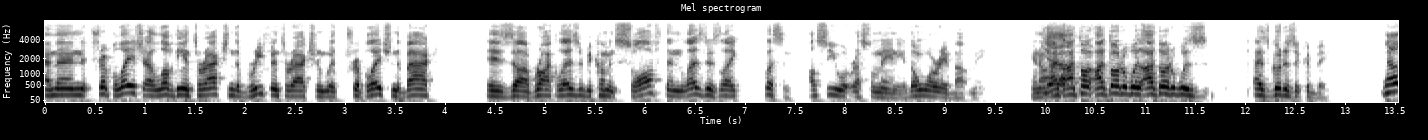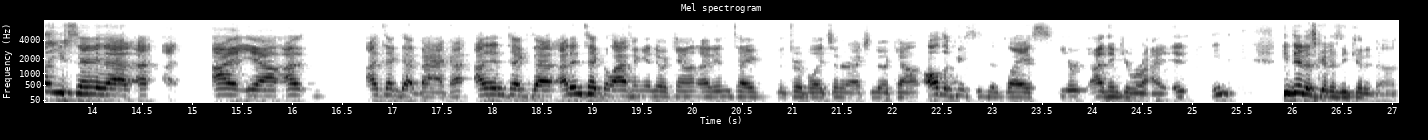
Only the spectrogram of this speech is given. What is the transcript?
And then Triple H, I love the interaction, the brief interaction with Triple H in the back, is uh, Brock Lesnar becoming soft, and Lesnar's like, "Listen, I'll see you at WrestleMania. Don't worry about me." You know, Yeah. I, I thought I thought it was I thought it was as good as it could be. Now that you say that, I, I, I yeah, I I take that back. I, I didn't take that. I didn't take the laughing into account. I didn't take the Triple H interaction into account. All the pieces in place. You're. I think you're right. It, he he did as good as he could have done.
